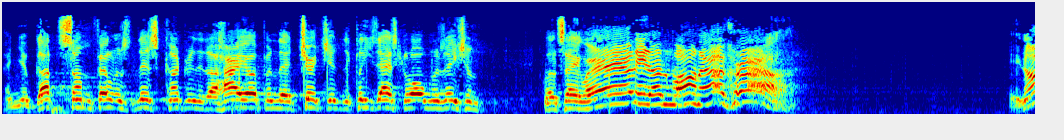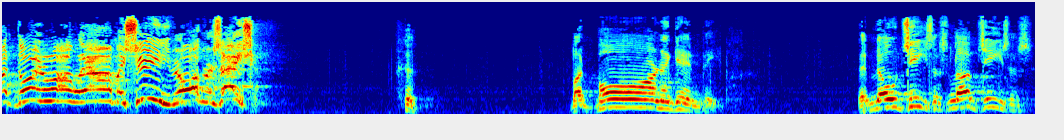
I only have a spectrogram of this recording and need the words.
And you've got some fellows in this country that are high up in their church and ecclesiastical organization will say, well, he doesn't belong to our crowd. He's not going along with our machine or organization. but born again people that know Jesus, love Jesus,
